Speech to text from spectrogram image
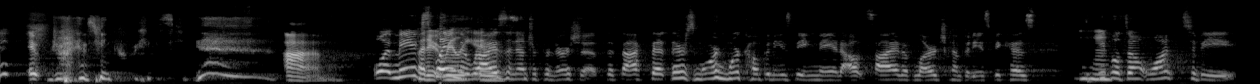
it drives me crazy. Um, well, it may explain it really the rise is. in entrepreneurship. The fact that there's more and more companies being made outside of large companies because Mm-hmm. People don't want to be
